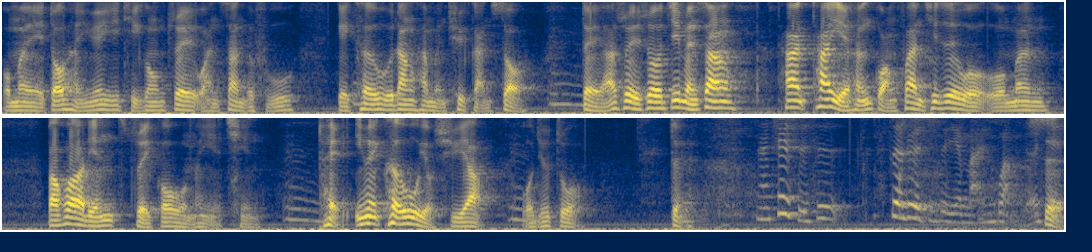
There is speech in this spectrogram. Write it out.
我们也都很愿意提供最完善的服务给客户，让他们去感受。嗯，对啊，所以说基本上他他也很广泛。其实我我们包括连水沟我们也清。嗯，对，因为客户有需要，我就做。对，那确实是策略，其实也蛮广的。而且。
